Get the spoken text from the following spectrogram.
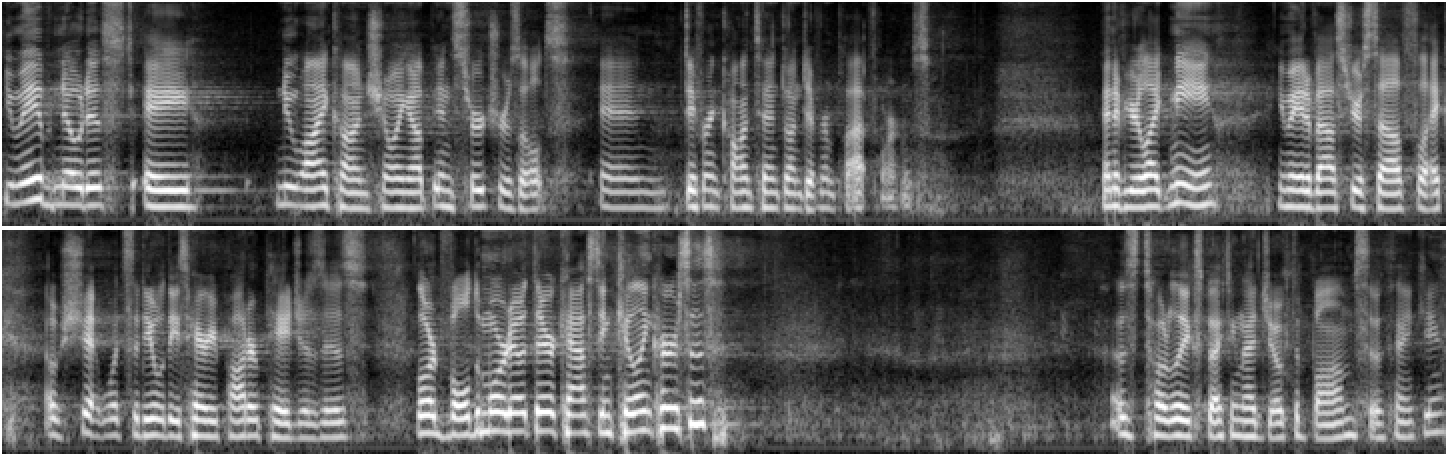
you may have noticed a new icon showing up in search results and different content on different platforms. And if you're like me, you may have asked yourself, like, oh shit, what's the deal with these Harry Potter pages? Is Lord Voldemort out there casting killing curses? I was totally expecting that joke to bomb, so thank you.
